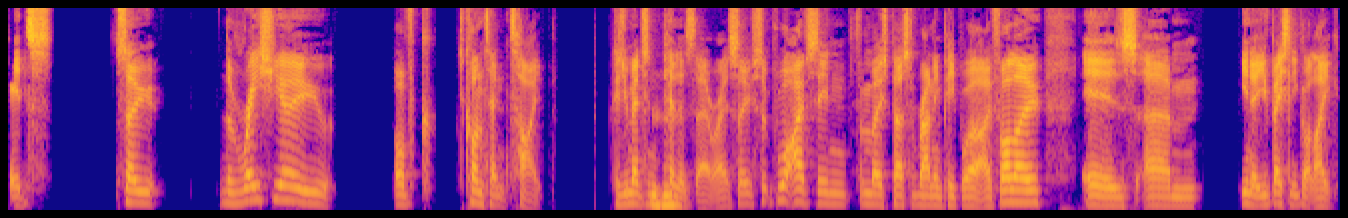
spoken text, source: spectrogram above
it's so the ratio of c- content type because you mentioned mm-hmm. pillars there, right? So, so what I've seen from most personal branding people I follow is, um, you know, you've basically got like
